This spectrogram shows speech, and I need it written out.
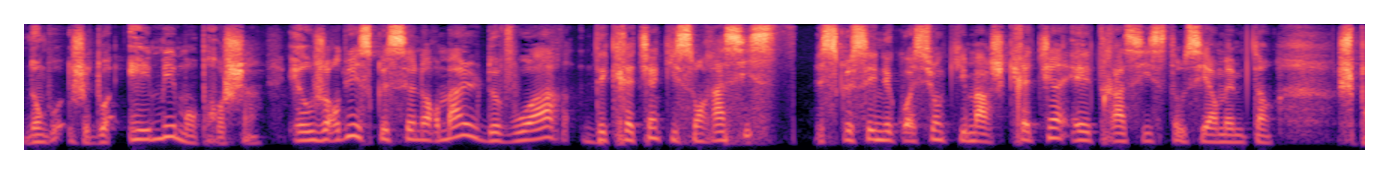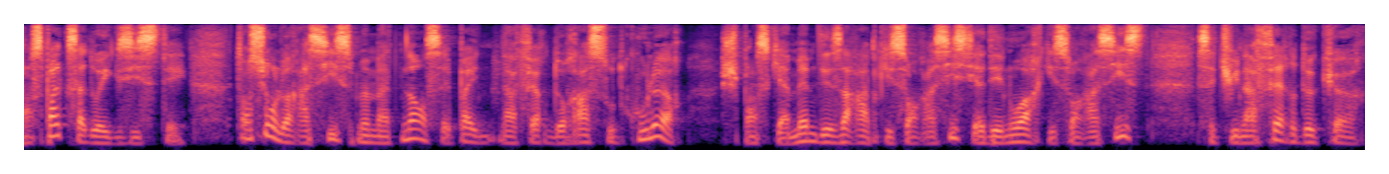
Donc, je dois aimer mon prochain. Et aujourd'hui, est-ce que c'est normal de voir des chrétiens qui sont racistes? Est-ce que c'est une équation qui marche? Chrétien et être raciste aussi en même temps Je ne pense pas que ça doit exister. Attention, le racisme maintenant, c'est pas une affaire de race ou de couleur. Je pense qu'il y a même des Arabes qui sont racistes, il y a des Noirs qui sont racistes. C'est une affaire de cœur.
